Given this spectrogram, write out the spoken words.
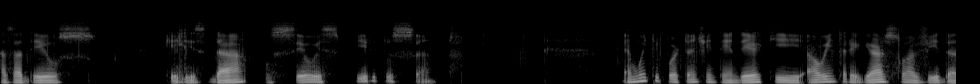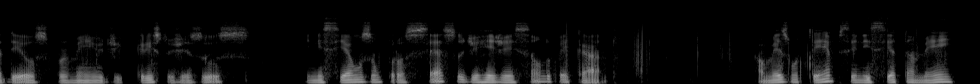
mas a Deus, que lhes dá o seu Espírito Santo. É muito importante entender que, ao entregar sua vida a Deus por meio de Cristo Jesus, iniciamos um processo de rejeição do pecado. Ao mesmo tempo, se inicia também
